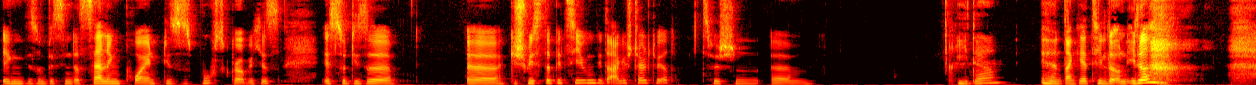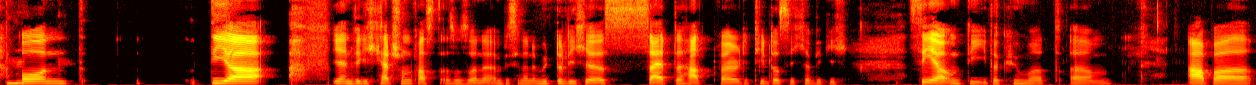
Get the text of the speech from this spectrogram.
irgendwie so ein bisschen der Selling Point dieses Buchs, glaube ich, ist, ist so diese äh, Geschwisterbeziehung, die dargestellt wird zwischen ähm, Ida. Äh, danke, Tilda und Ida. Mhm. Und die ja ja in Wirklichkeit schon fast also so eine ein bisschen eine mütterliche Seite hat, weil die Tilda sich ja wirklich sehr um die Ida kümmert. Ähm, aber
